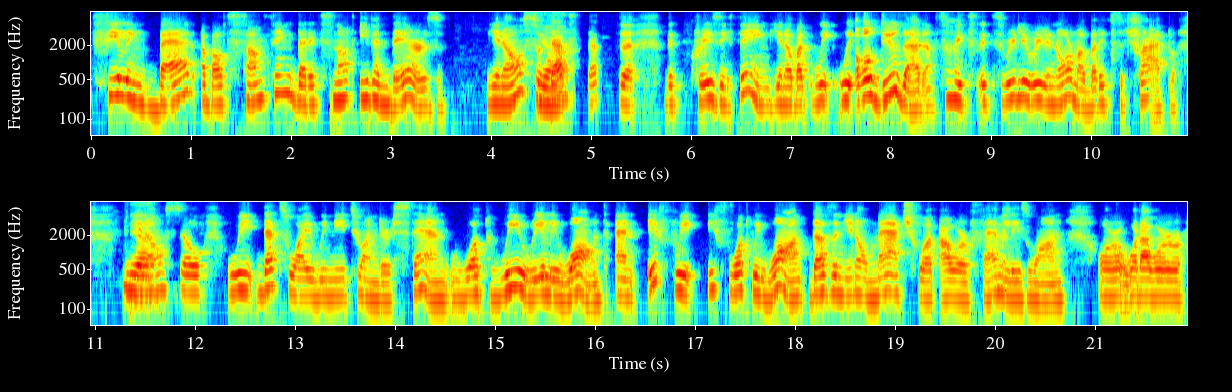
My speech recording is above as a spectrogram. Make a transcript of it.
feeling bad about something that it's not even theirs you know? So Yeah. that's that's the the crazy thing you know but we we all do that. And so it's it's really really normal but it's a trap you know? So we that's why we need to understand what we really want. And if we if what we want doesn't you know match what our families want or what our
